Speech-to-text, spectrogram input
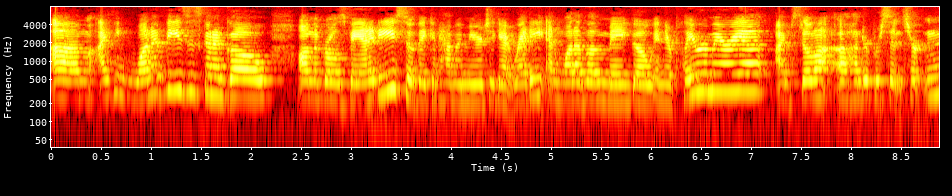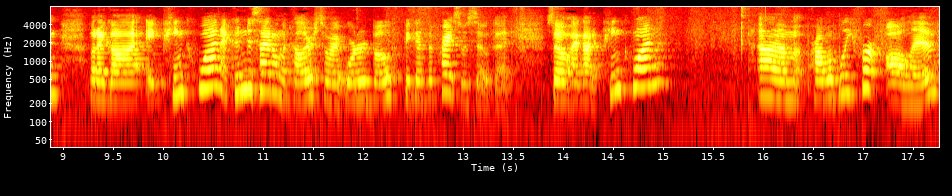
Um, I think one of these is gonna go on the girls' vanity so they can have a mirror to get ready and one of them may go in their playroom area. I'm still not 100% certain, but I got a pink one. I couldn't decide on the color so I ordered both because the price was so good. So I got a pink one, um, probably for Olive.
